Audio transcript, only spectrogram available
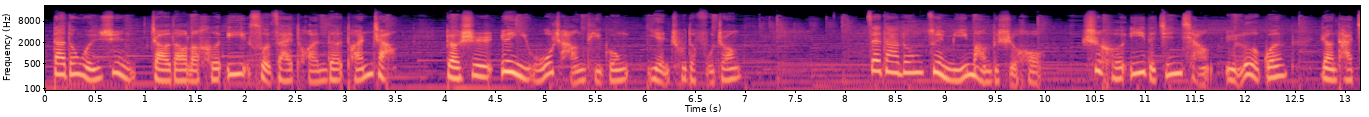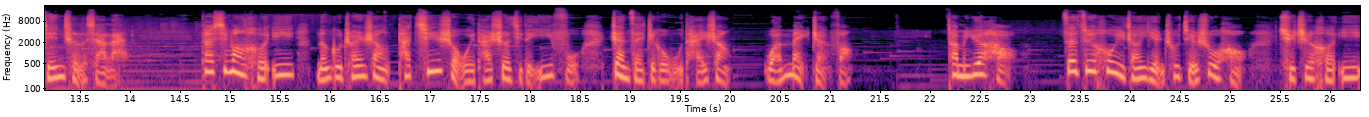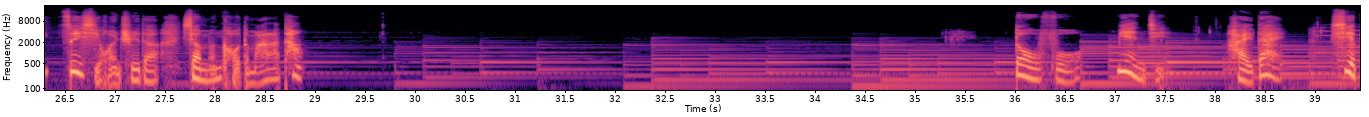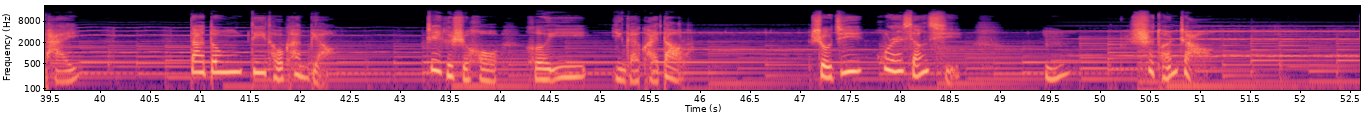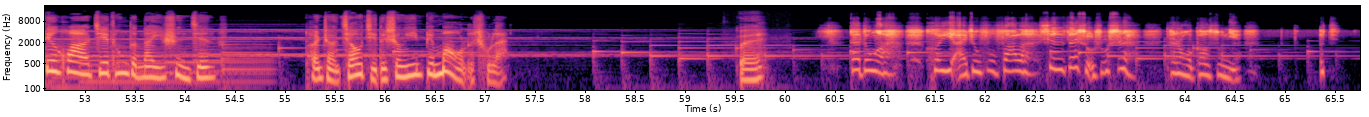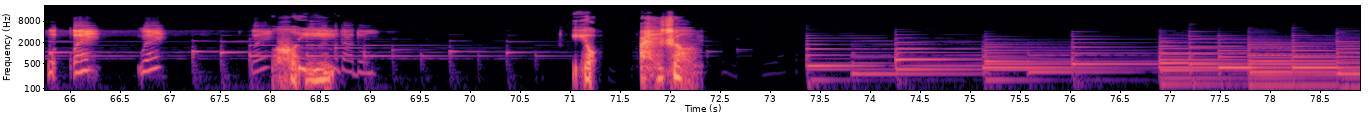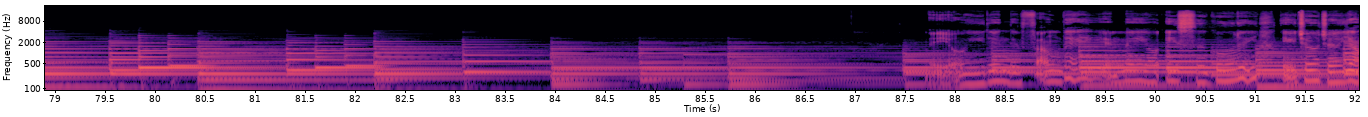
大东闻讯找到了何一所在团的团长，表示愿意无偿提供演出的服装。在大东最迷茫的时候，是何一的坚强与乐观让他坚持了下来。他希望何一能够穿上他亲手为他设计的衣服，站在这个舞台上完美绽放。他们约好，在最后一场演出结束后，去吃何一最喜欢吃的校门口的麻辣烫。豆腐、面筋、海带、蟹排。大东低头看表，这个时候何一应该快到了。手机忽然响起，嗯，是团长。电话接通的那一瞬间，团长焦急的声音便冒了出来：“喂，大东啊，何一癌症复发了，现在在手术室，他让我告诉你。”喂喂喂喂，何一有癌症。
